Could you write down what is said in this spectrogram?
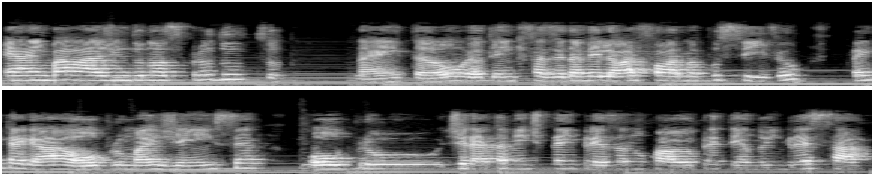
é a embalagem do nosso produto. Né? Então, eu tenho que fazer da melhor forma possível para entregar ou para uma agência ou pro, diretamente para a empresa no qual eu pretendo ingressar.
